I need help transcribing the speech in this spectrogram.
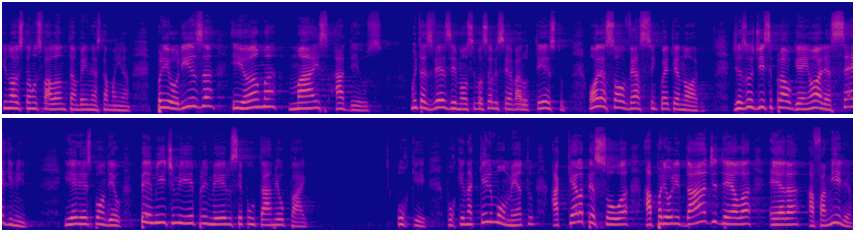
que nós estamos falando também nesta manhã. Prioriza e ama mais a Deus. Muitas vezes, irmão, se você observar o texto, olha só o verso 59. Jesus disse para alguém: Olha, segue-me. E ele respondeu: Permite-me ir primeiro sepultar meu pai. Por quê? Porque naquele momento, aquela pessoa, a prioridade dela era a família.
